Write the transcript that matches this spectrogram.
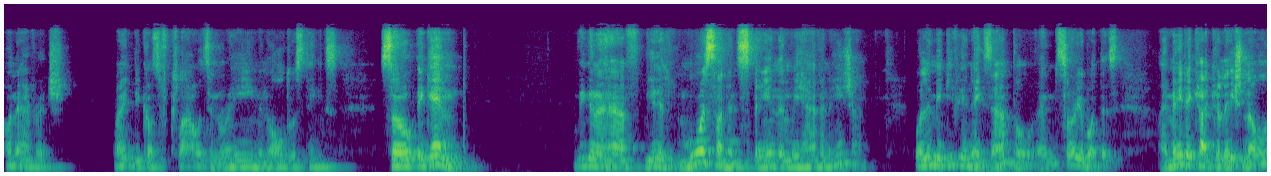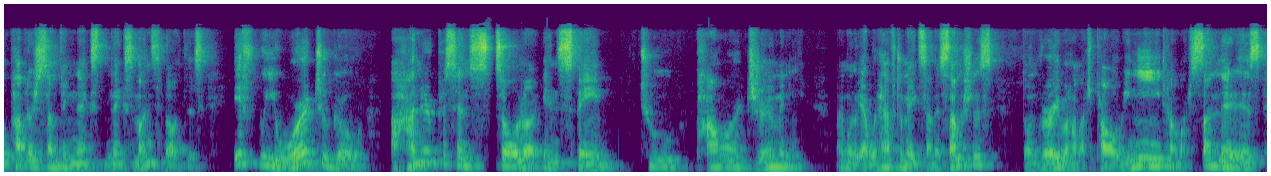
on average, right? Because of clouds and rain and all those things. So again, we're going to have, we have more sun in Spain than we have in Asia. Well, let me give you an example. And sorry about this. I made a calculation. I will publish something next, next month about this. If we were to go 100% solar in Spain to power Germany. I would have to make some assumptions. Don't worry about how much power we need, how much sun there is,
